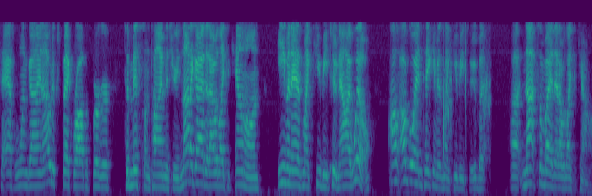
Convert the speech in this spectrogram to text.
to ask one guy, and I would expect Roethlisberger to miss some time this year. He's not a guy that I would like to count on, even as my QB two. Now I will. I'll, I'll go ahead and take him as my QB two, but uh, not somebody that I would like to count on.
